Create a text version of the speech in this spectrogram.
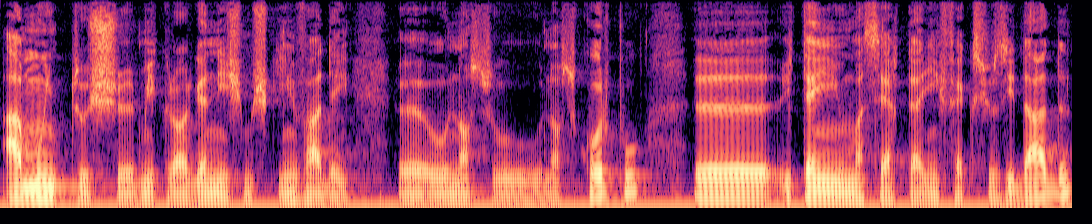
há muitos eh, micro-organismos que invadem uh, o, nosso, o nosso corpo uh, e têm uma certa infecciosidade,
